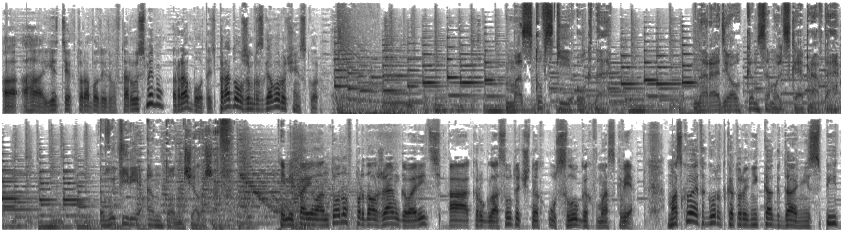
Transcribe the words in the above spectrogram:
А, ага, есть те, кто работает во вторую смену, работать. Продолжим разговор очень скоро. «Московские окна». На радио «Комсомольская правда». В эфире Антон Челышев. И Михаил Антонов. Продолжаем говорить о круглосуточных услугах в Москве. Москва это город, который никогда не спит.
